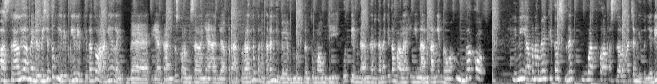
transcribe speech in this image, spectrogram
Australia sama Indonesia tuh mirip-mirip. Kita tuh orangnya laid back, ya kan. Terus kalau misalnya ada peraturan tuh kadang-kadang juga yang belum tentu mau diikutin kan. Kadang-kadang kita malah ingin nantangin bahwa enggak kok ini apa namanya kita sebenarnya kuat kok apa segala macam gitu. Jadi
